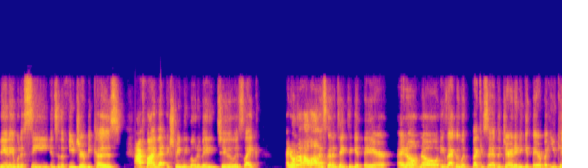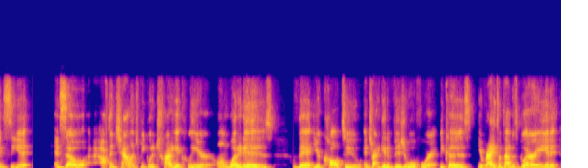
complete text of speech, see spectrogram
being able to see into the future because I find that extremely motivating too. It's like, I don't know how long it's going to take to get there. I don't know exactly what, like you said, the journey to get there, but you can see it. And so I often challenge people to try to get clear on what it is that you're called to and try to get a visual for it because you're right sometimes it's blurry and it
